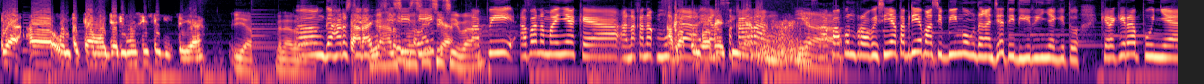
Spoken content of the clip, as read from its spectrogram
Ya, eh, untuk yang mau jadi musisi gitu ya. Iya, benar bang. Nggak harus jadi Nggak harus musisi, musisi sih, sih bang. tapi apa namanya kayak anak-anak muda Apa pun yang profesinya. sekarang, yes, Iya. apa pun profesinya, tapi dia masih bingung dengan jati dirinya gitu. Kira-kira punya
